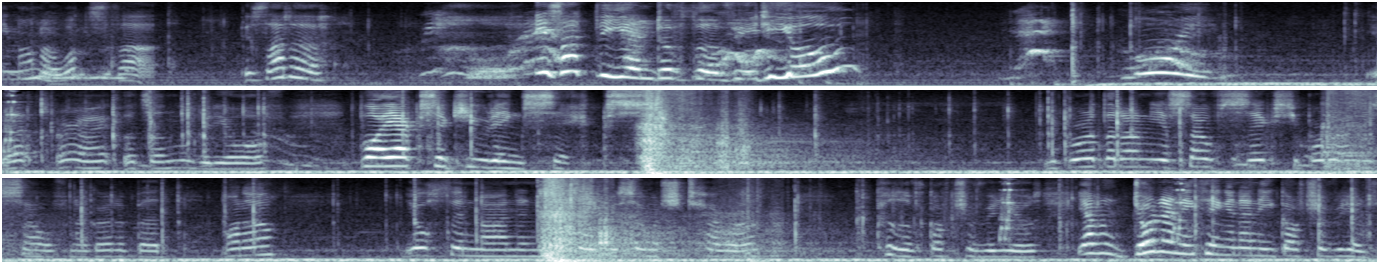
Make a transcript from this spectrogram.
Hey Mono, what's that? Is that a... Is that the end of the video? Boy. Yeah, alright, let's end the video off by executing six. You brought that on yourself, six. You brought it on yourself. Now go to bed. Mono, you're thin man and you gave me so much terror because of gotcha videos. You haven't done anything in any gotcha videos.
